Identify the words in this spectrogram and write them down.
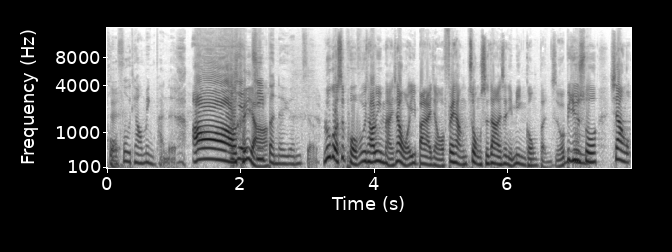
剖腹挑命盘的哦，可以啊。基本的原则、哦啊，如果是剖腹挑命盘，像我一般来讲，我非常重视，当然是你命宫本质。我必须说，嗯、像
